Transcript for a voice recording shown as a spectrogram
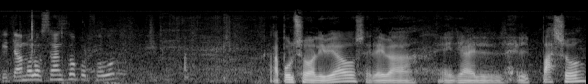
quitamos los zancos, por favor. A pulso aliviado se eleva ya el, el paso.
